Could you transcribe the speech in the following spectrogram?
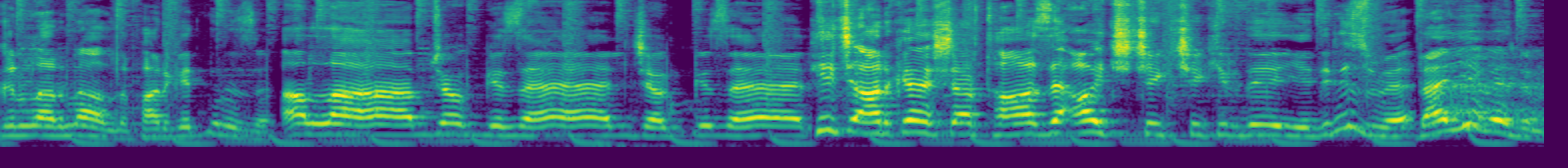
kırlarını aldı fark ettiniz mi? Allah'ım çok güzel çok güzel. Hiç arkadaşlar taze ayçiçek çekirdeği yediniz mi? Ben yemedim.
